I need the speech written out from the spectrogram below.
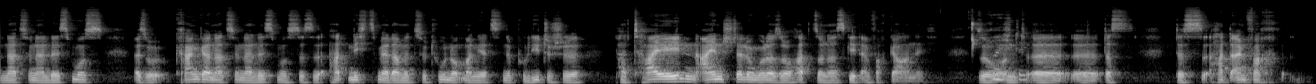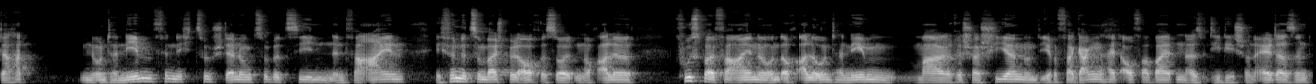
Nationalismus, also kranker Nationalismus, das hat nichts mehr damit zu tun, ob man jetzt eine politische Parteieneinstellung oder so hat, sondern es geht einfach gar nicht. So Richtig. und äh, äh, das, das hat einfach, da hat ein Unternehmen, finde ich, Zustellung zu beziehen, ein Verein. Ich finde zum Beispiel auch, es sollten auch alle Fußballvereine und auch alle Unternehmen mal recherchieren und ihre Vergangenheit aufarbeiten, also die, die schon älter sind,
